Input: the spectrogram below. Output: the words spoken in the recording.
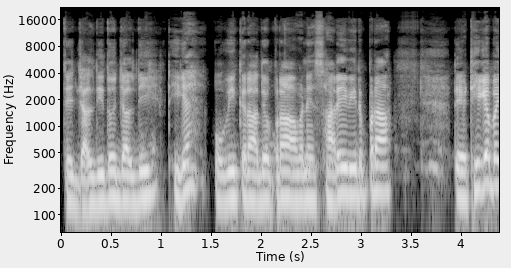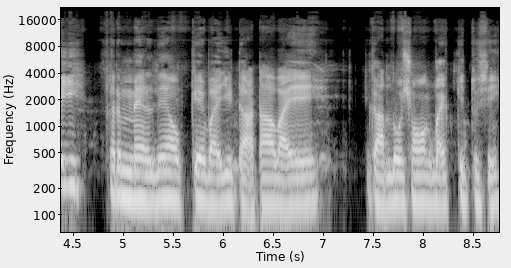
ਤੇ ਜਲਦੀ ਤੋਂ ਜਲਦੀ, ਠੀਕ ਹੈ? ਉਹ ਵੀ ਕਰਾ ਦਿਓ ਭਰਾ ਆਪਣੇ, ਸਾਰੇ ਵੀਰ ਭਰਾ। ਤੇ ਠੀਕ ਹੈ ਬਾਈ ਜੀ, ਫਿਰ ਮਿਲਦੇ ਆ ਓਕੇ ਬਾਈ ਜੀ, ਟਾਟਾ ਬਾਏ। ਕਰ ਲਓ ਸ਼ੌਂਕ ਬਾਈ ਕਿ ਤੁਸੀਂ।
